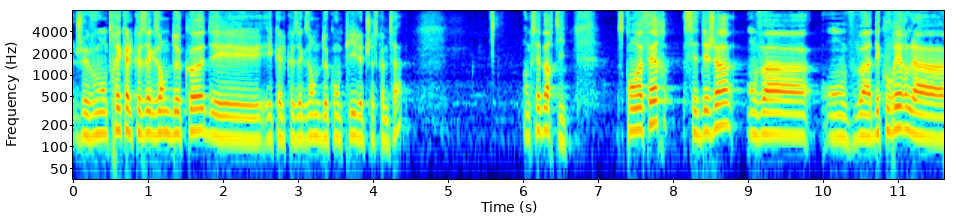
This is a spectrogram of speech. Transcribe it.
je vais vous montrer quelques exemples de code et, quelques exemples de compile et de choses comme ça. Donc c'est parti. Ce qu'on va faire, c'est déjà, on va, découvrir la,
